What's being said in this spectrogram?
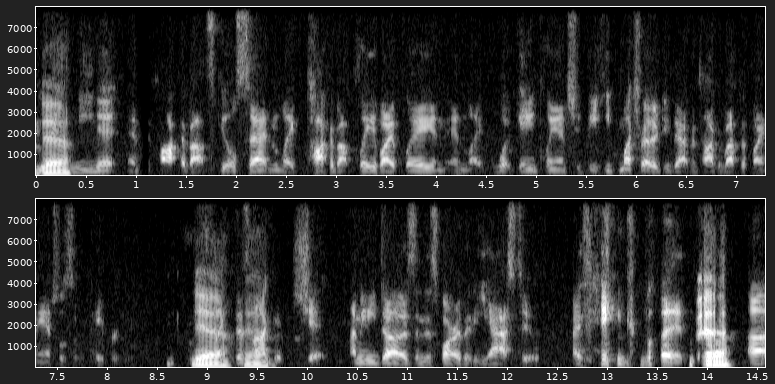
Yeah, mean it and talk about skill set and like talk about play by play and and like what game plan should be. He'd much rather do that than talk about the financials of a pay per view. Yeah, like, does yeah. not give shit. I mean, he does in as far that he has to. I think, but yeah, uh,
